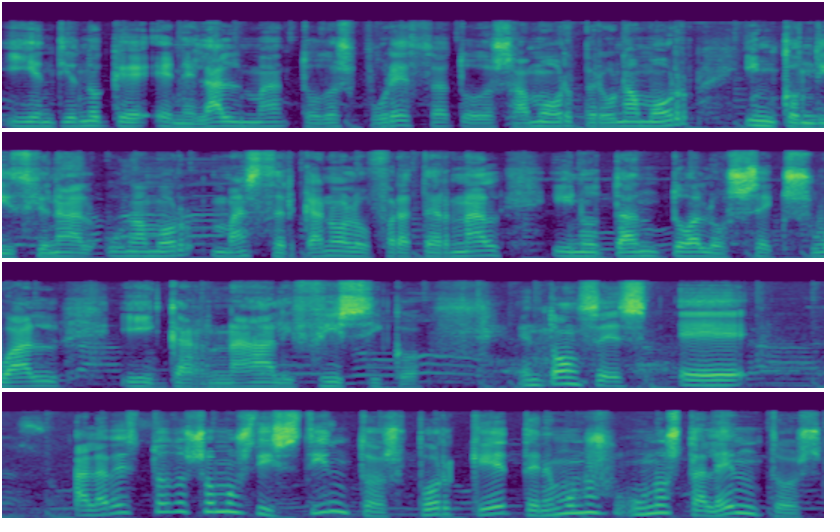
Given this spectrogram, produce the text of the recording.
y entiendo que en el alma todo es pureza, todo es amor, pero un amor incondicional, un amor más cercano a lo fraternal y no tanto a lo sexual y carnal y físico. Entonces, eh, a la vez todos somos distintos porque tenemos unos, talentos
